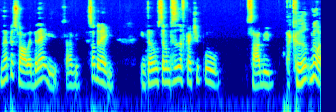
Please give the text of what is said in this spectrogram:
não é pessoal, é drag, sabe? É só drag. Então você não precisa ficar, tipo, sabe, atacando. Meu,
